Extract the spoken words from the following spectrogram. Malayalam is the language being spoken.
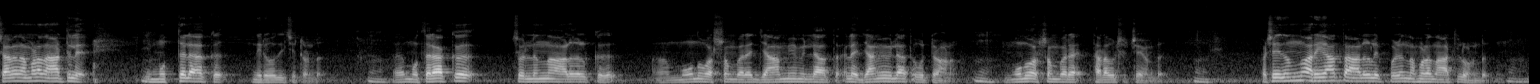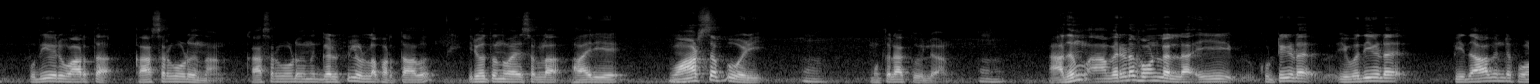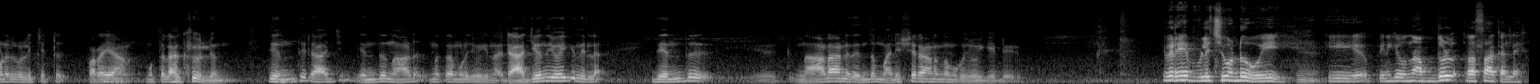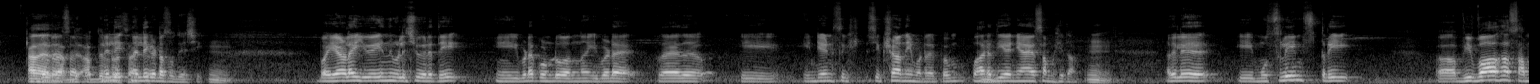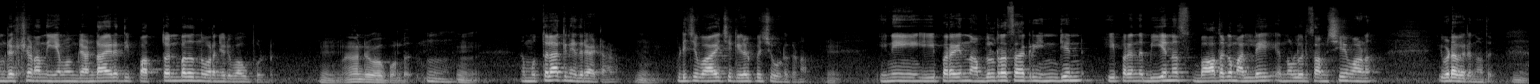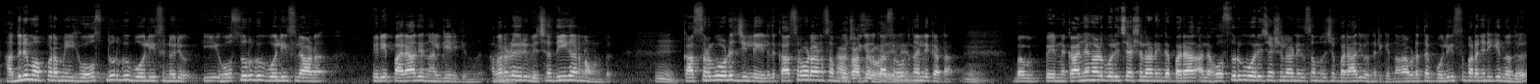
ഷാമി നമ്മുടെ നാട്ടിൽ ഈ മുത്തലാക്ക് നിരോധിച്ചിട്ടുണ്ട്. മുത്തലാക്ക് ചൊല്ലുന്ന ആളുകൾക്ക് മൂന്ന് വർഷം വരെ ജാമ്യമില്ലാത്ത അല്ലെ ജാമ്യമില്ലാത്ത കുറ്റമാണ്. മൂന്ന് വർഷം വരെ തടവ് ശിക്ഷയുണ്ട്. പക്ഷേ ഇതൊന്നും അറിയാത്ത ആളുകൾ ഇപ്പോഴും നമ്മുടെ നാട്ടിലുണ്ട്. പുതിയൊരു വാർത്ത കാസർഗോഡ് നിന്നാണ്. കാസർഗോഡ് നിന്ന് ഗൾഫിലുള്ള ഭർത്താവ് ഇരുപത്തൊന്ന് വയസ്സുള്ള ഭാര്യയെ വാട്സപ്പ് വഴി മുത്തലാക്കുല്ലാണ് അതും അവരുടെ ഫോണിലല്ല. ഈ കുട്ടിയുടെ യുവതിയുടെ പിതാവിന്റെ ഫോണിൽ വിളിച്ചിട്ട് പറയാണ് മുത്തലാക്കുമില്ലെന്ന് ഇത് എന്ത് രാജ്യം എന്ത് നാട് എന്നൊക്കെ നമ്മൾ ചോദിക്കുന്നത്. രാജ്യം എന്ന് ചോദിക്കുന്നില്ല. ഇതെന്ത് നാടാണിത് എന്ത് മനുഷ്യരാണെന്ന് നമുക്ക് ചോദിക്കേണ്ടി വരും. ഇവരെ വിളിച്ചുകൊണ്ട് പോയി ഈ എനിക്ക് തോന്നുന്നു അബ്ദുൾ റസാഖ് അല്ലേ? നെല്ലിക്കട്ട സ്വദേശി. അപ്പോൾ ഇയാളെ യു എന്ന് വിളിച്ചു വരുത്തി ഇവിടെ കൊണ്ടുവന്ന് ഇവിടെ അതായത് ഈ ഇന്ത്യൻ ശിക്ഷ- നിയമം ഇപ്പം ഭാരതീയ ന്യായ സംഹിത. അതിൽ ഈ മുസ്ലിം സ്ത്രീ വിവാഹ സംരക്ഷണ നിയമം രണ്ടായിരത്തി പത്തൊൻപത് എന്ന് പറഞ്ഞൊരു വകുപ്പുണ്ട്. അങ്ങനൊരു വകുപ്പുണ്ട്. മുത്തലാഖിനെതിരായിട്ടാണ്. പിടിച്ച് വായിച്ച് കേൾപ്പിച്ചു കൊടുക്കണം. ഇനി ഈ പറയുന്ന അബ്ദുൾ റസാഖിന് ഇന്ത്യൻ ഈ പറയുന്ന ബി എൻ എസ് ബാധകമല്ലേ എന്നുള്ളൊരു സംശയമാണ് ഇവിടെ വരുന്നത്. അതിനുമപ്പുറം ഈ ഹോസ്ദുർഗ് പോലീസിനൊരു ഈ ഹോസ്ദുർഗ് പോലീസിലാണ് ഒരു പരാതി നൽകിയിരിക്കുന്നത്. അവരുടെ ഒരു വിശദീകരണമുണ്ട്. കാസർഗോഡ് ജില്ലയിൽ ഇത് കാസർഗോഡാണ് സംഭവിച്ചിരിക്കുന്നത്. കാസർഗോഡ് നെല്ലിക്കട്ട. പിന്നെ കാഞ്ഞങ്ങാട് പോലീസ് സ്റ്റേഷനിലാണ് ഇതിന്റെ പരാ അല്ല ഹോസ്ദുർഗ് പോലീസ് സ്റ്റേഷനിലാണ് ഇത് സംബന്ധിച്ച് പരാതി വന്നിരിക്കുന്നത്. അവിടുത്തെ പോലീസ് പറഞ്ഞിരിക്കുന്നത്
